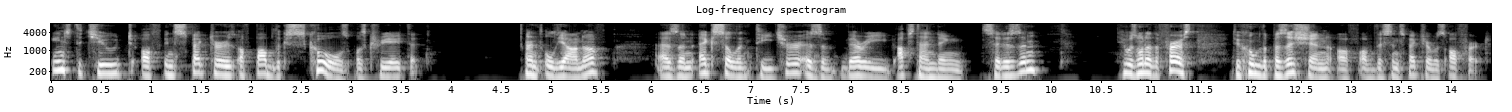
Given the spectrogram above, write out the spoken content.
Institute of Inspectors of Public Schools was created, and Ulyanov, as an excellent teacher, as a very upstanding citizen, he was one of the first to whom the position of, of this inspector was offered.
